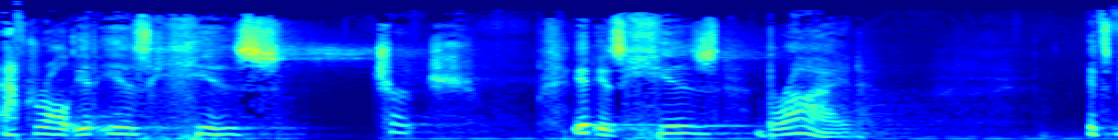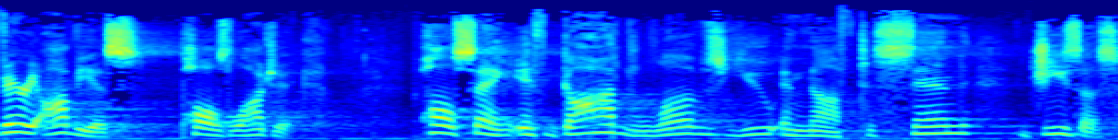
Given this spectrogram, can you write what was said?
After all, it is his church, it is his bride. It's very obvious, Paul's logic. Paul's saying if God loves you enough to send Jesus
